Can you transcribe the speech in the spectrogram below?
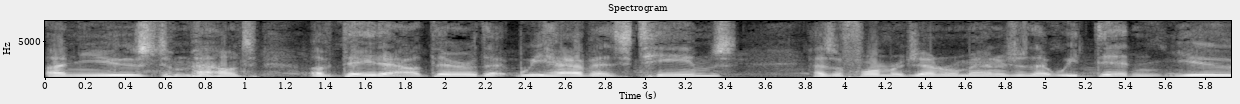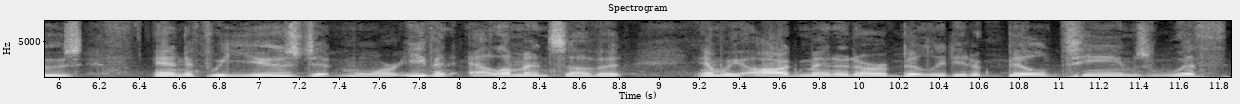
unused amount of data out there that we have as teams, as a former general manager, that we didn't use, and if we used it more, even elements of it, and we augmented our ability to build teams with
